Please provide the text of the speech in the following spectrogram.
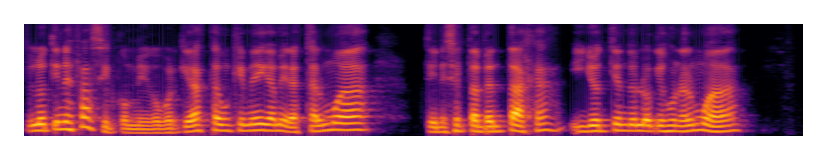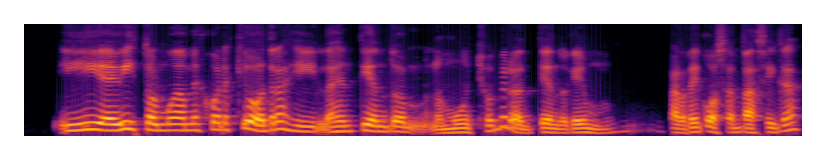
lo tiene fácil conmigo, porque basta con que me diga, mira, esta almohada tiene ciertas ventajas y yo entiendo lo que es una almohada y he visto almohadas mejores que otras y las entiendo, no mucho, pero entiendo que hay un par de cosas básicas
